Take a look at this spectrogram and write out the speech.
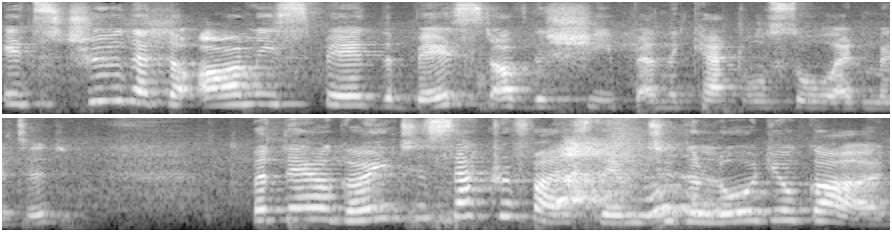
It's true that the army spared the best of the sheep and the cattle, Saul admitted, but they are going to sacrifice them to the Lord your God.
